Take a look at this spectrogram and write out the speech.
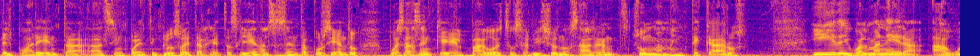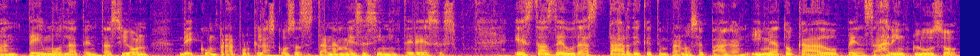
del 40 al 50, incluso hay tarjetas que llegan al 60%, pues hacen que el pago de estos servicios nos salgan sumamente caros. Y de igual manera, aguantemos la tentación de comprar porque las cosas están a meses sin intereses. Estas deudas tarde que temprano se pagan y me ha tocado pensar incluso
